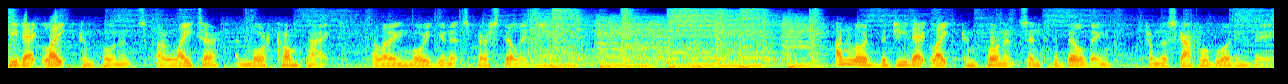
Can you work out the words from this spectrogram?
G-Deck Lite components are lighter and more compact, allowing more units per stillage. Unload the G-Deck Lite components into the building from the scaffold loading bay.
